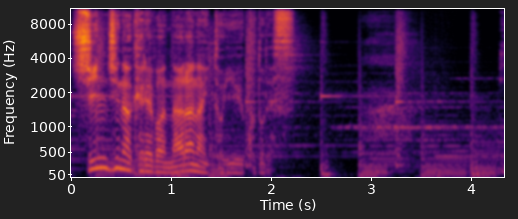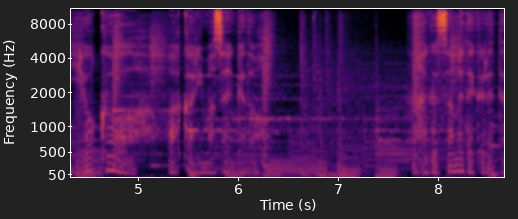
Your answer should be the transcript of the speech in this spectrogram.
信じなければならないということです。よくはわかりませんけど慰めてくれて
